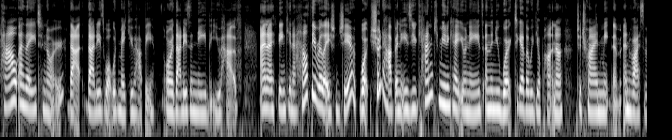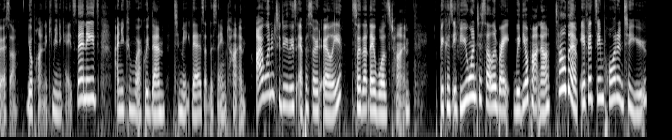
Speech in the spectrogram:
how are they to know that that is what would make you happy or that is a need that you have? And I think in a healthy relationship, what should happen is you can communicate your needs and then you work together with your partner to try and meet them, and vice versa. Your partner communicates their needs and you can work with them to meet theirs at the same time. I wanted to do this episode early so that there was time. Because if you want to celebrate with your partner, tell them. If it's important to you,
